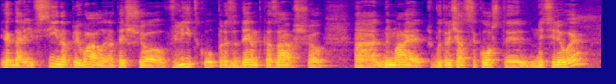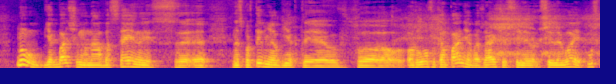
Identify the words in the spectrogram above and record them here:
і так далі. І всі наплювали на те, що влітку президент казав, що е, не мають витрачатися кошти нецільове. Ну, як бачимо, на басейни е, на спортивні об'єкти. В Орлов і компанія вважають, що цільове- і курс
